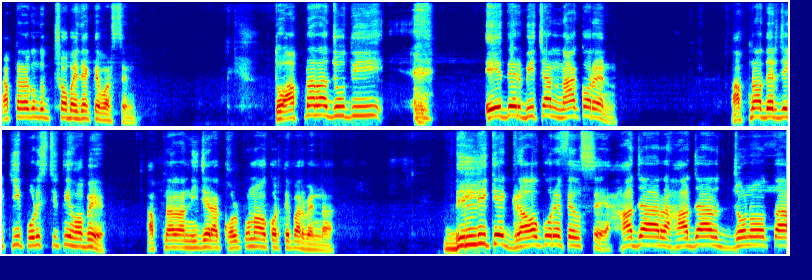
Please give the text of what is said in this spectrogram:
আপনারা কিন্তু সবাই দেখতে পারছেন। তো আপনারা যদি এদের বিচার না করেন, আপনাদের যে কি পরিস্থিতি হবে, আপনারা নিজেরা কল্পনাও করতে পারবেন না। দিল্লিকে গ্রাও করে ফেলছে হাজার হাজার জনতা,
